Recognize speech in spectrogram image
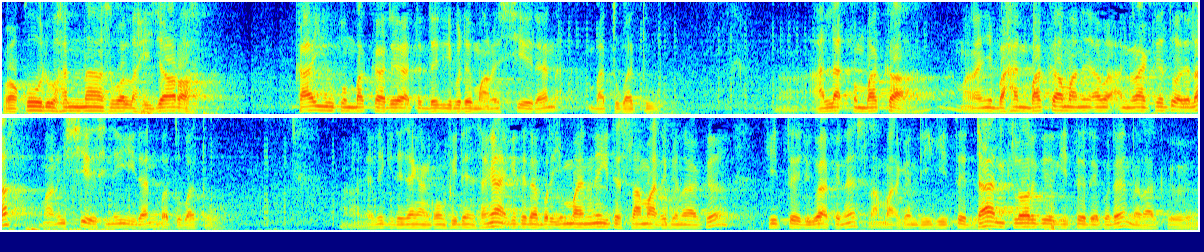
Wa quduhan nas wal hijarah kayu pembakar dia terdiri daripada manusia dan batu-batu. Ha, alat pembakar, maknanya bahan bakar neraka itu adalah manusia sendiri dan batu-batu. Ha, jadi kita jangan confident sangat, kita dah beriman ni, kita selamat daripada neraka. Kita juga kena selamatkan diri kita dan keluarga kita daripada neraka.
